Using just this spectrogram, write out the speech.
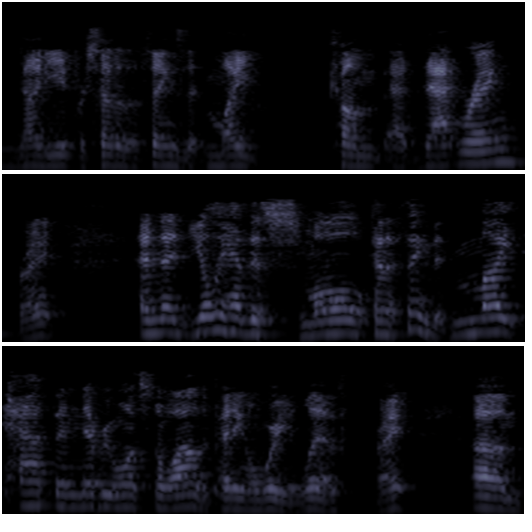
98% of the things that might come at that ring, right? And then you only have this small kind of thing that might happen every once in a while, depending on where you live, right? Um,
